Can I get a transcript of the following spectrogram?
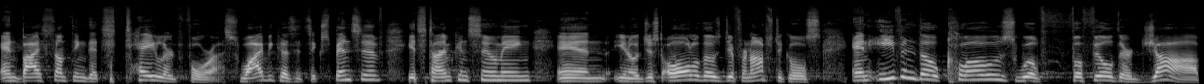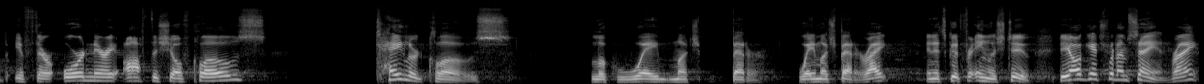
and buy something that's tailored for us. Why? Because it's expensive, it's time consuming, and you know, just all of those different obstacles. And even though clothes will fulfill their job if they're ordinary off the shelf clothes, tailored clothes look way much better. Way much better, right? And it's good for English too. Do y'all catch what I'm saying, right?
